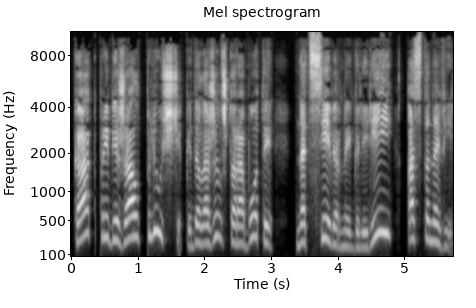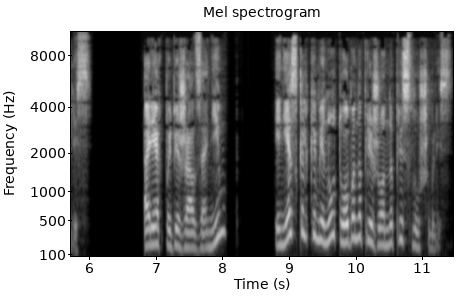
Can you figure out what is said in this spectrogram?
как прибежал Плющик и доложил, что работы над Северной галереей остановились. Орех побежал за ним, и несколько минут оба напряженно прислушивались.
